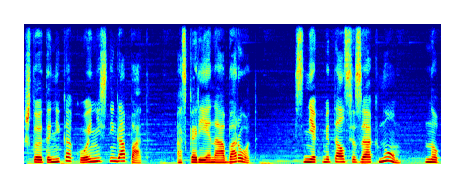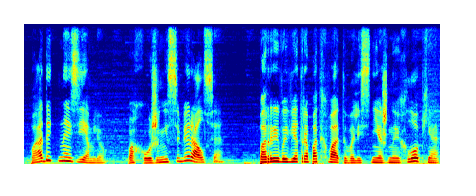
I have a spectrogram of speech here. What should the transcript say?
что это никакой не снегопад, а скорее наоборот. Снег метался за окном, но падать на землю, похоже, не собирался. Порывы ветра подхватывали снежные хлопья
